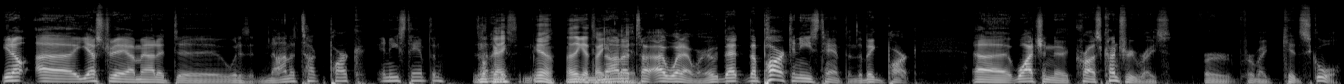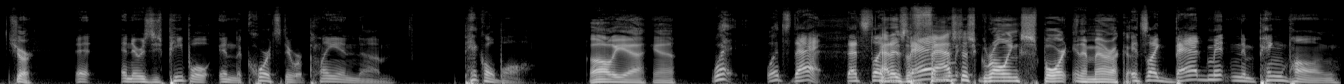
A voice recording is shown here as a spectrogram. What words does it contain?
You know, uh, yesterday I'm out at uh, what is it, Nonotuck Park in Easthampton. Is that Okay. nice? Yeah, I think that's how you. Nonotuck, uh, whatever. That the park in Easthampton, the big park. Uh, watching the cross country race for for my kid's school, Sure. And, there was these people in the courts. They were playing um, pickleball. Oh yeah, yeah. What? What's that? That's like that is the fastest growing sport in America. It's like badminton and ping pong.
